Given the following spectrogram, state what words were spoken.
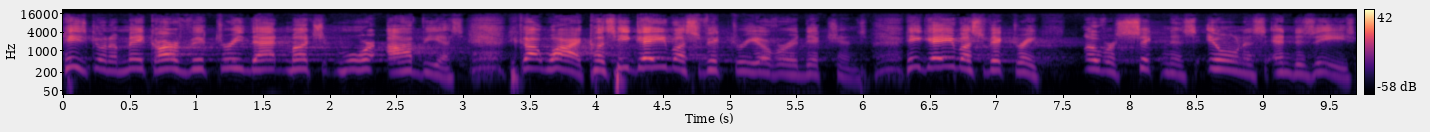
He's going to make our victory that much more obvious. God, why? Because he gave us victory over addictions. He gave us victory over sickness, illness, and disease.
